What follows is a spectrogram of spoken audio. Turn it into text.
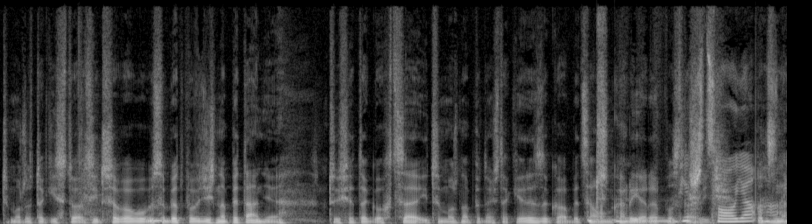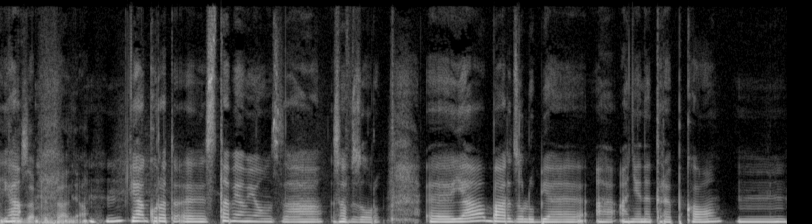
Czy może w takiej sytuacji trzeba byłoby sobie odpowiedzieć na pytanie, czy się tego chce i czy można podjąć takie ryzyko, aby całą karierę postawić co, ja, pod znakiem ja, zapytania? Mhm. Ja akurat y, stawiam ją za, za wzór. Y, ja bardzo lubię Anienę Trepko. Mm,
